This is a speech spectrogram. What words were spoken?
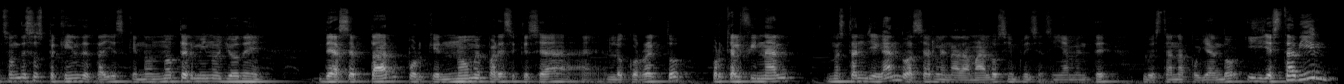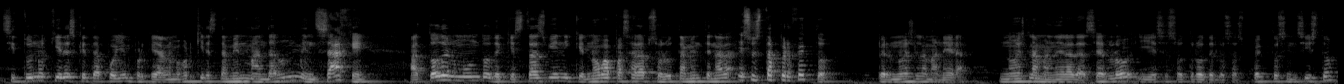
Son, de esos pequeños detalles que no, no termino yo de, de aceptar porque no me parece que sea eh, lo correcto, porque al final no están llegando a hacerle nada malo, simple y sencillamente lo están apoyando. Y está bien si tú no quieres que te apoyen porque a lo mejor quieres también mandar un mensaje a todo el mundo de que estás bien y que no va a pasar absolutamente nada. Eso está perfecto, pero no es la manera. No es la manera de hacerlo y ese es otro de los aspectos, insisto,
